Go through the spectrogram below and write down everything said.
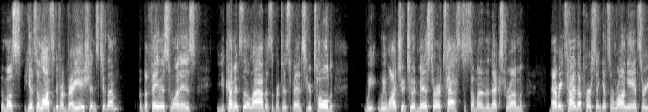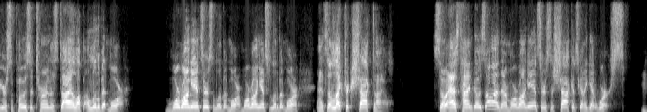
the most he has lots of different variations to them but the famous one is you come into the lab as a participant you're told we we want you to administer a test to someone in the next room. Every time that person gets a wrong answer you're supposed to turn this dial up a little bit more. More wrong answers a little bit more. More wrong answers a little bit more. And it's an electric shock dial. So as time goes on there are more wrong answers the shock is going to get worse. Mm.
